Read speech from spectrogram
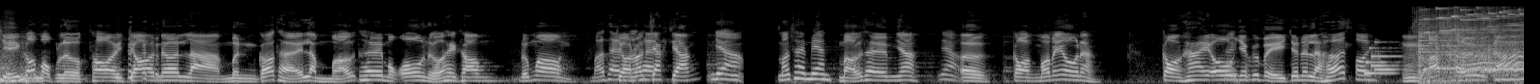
Chỉ có một lượt thôi cho nên là mình có thể làm mở thêm một ô nữa hay không? Đúng không? Mở thêm cho mở nó thêm. chắc chắn. Dạ mở thêm đi anh. Mở thêm nha. Dạ. Ừ còn mỗi mấy ô nè? Còn hai ô Hai nha ô. quý vị cho nên là hết thôi. Ừ bấm ừ đó.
